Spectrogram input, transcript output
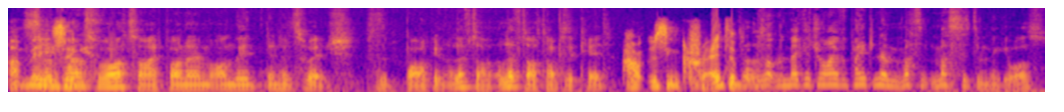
Amazing. Seven pounds for R Type on um, on the Nintendo Switch. It's a bargain. I loved R- I loved R Type as a kid. Oh, it was incredible. Was that the Mega Drive I played? No, Master, Master System. I think it was.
